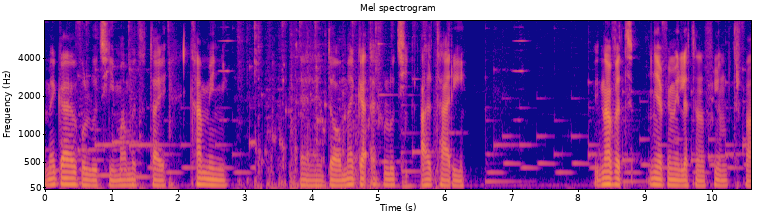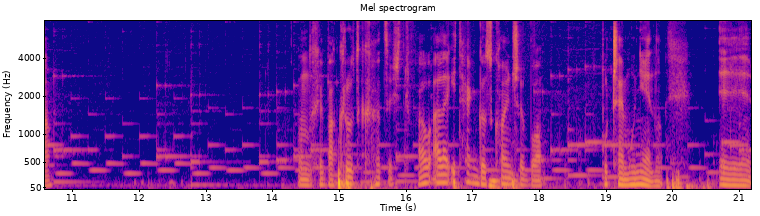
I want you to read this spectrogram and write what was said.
mega ewolucji. Mamy tutaj kamień e, do mega ewolucji altarii. I nawet nie wiem ile ten film trwa. On chyba krótko coś trwał, ale i tak go skończę, bo, bo czemu nie no. Yy,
